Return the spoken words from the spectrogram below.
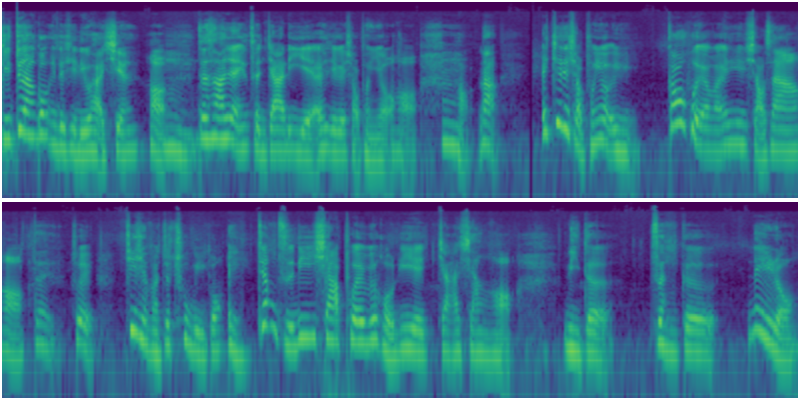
给对方讲，伊就是留学生哈。嗯，但是他现在已经成家立业，而且一个小朋友哈。嗯，好，那哎，这个小朋友高回了嘛，因为小三哈。对，所以之前嘛就处理工，哎，这样子立下坡，为何你的家乡哈，你的整个内容，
